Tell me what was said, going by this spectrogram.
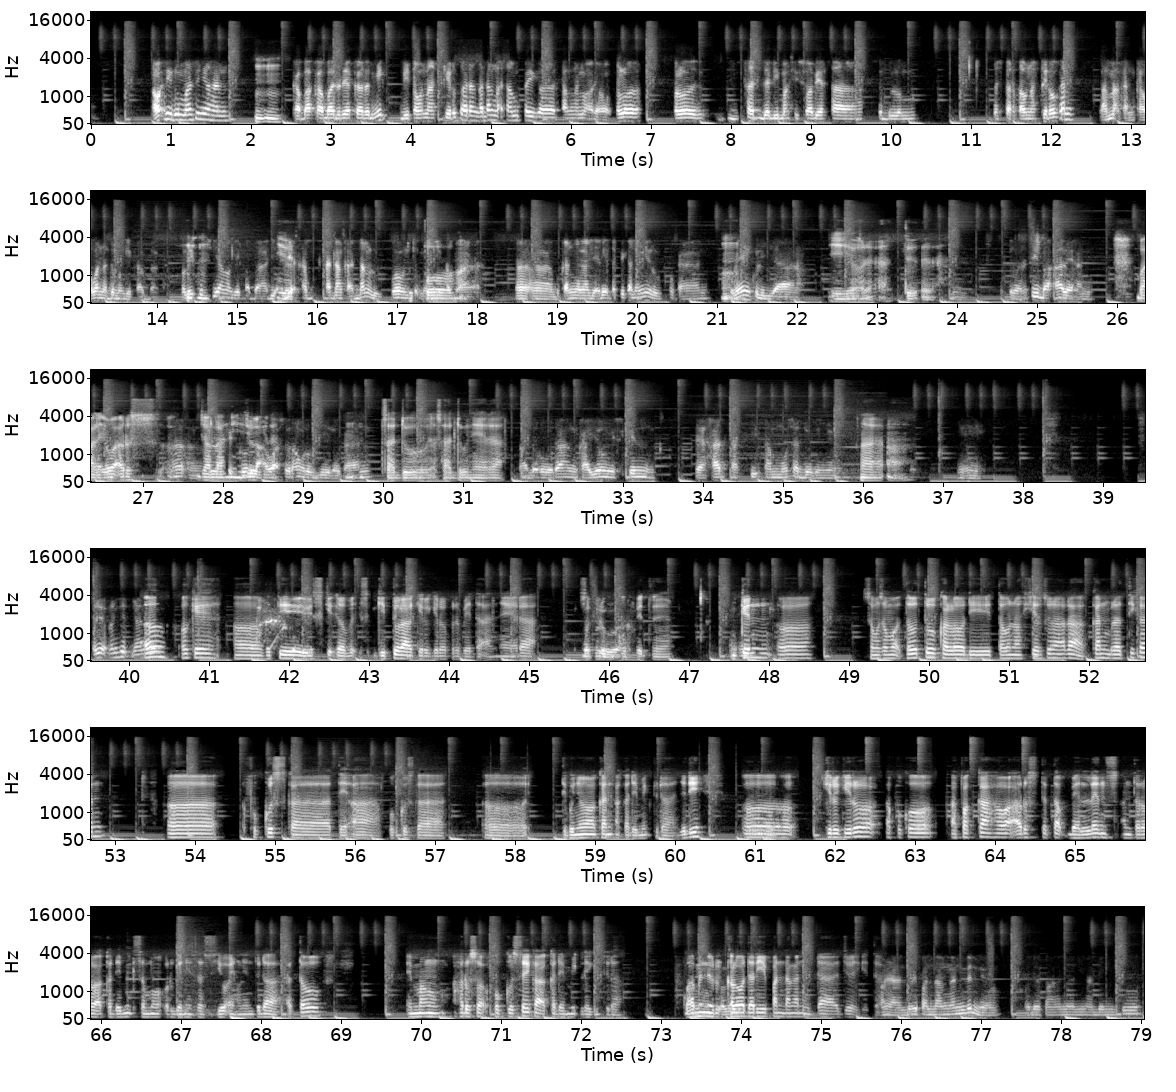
awak di rumah sih nyahan Mm-mm. kabar-kabar dari akademik di tahun akhir tuh kadang-kadang nggak sampai ke tangan awak kalau kalau saya jadi mahasiswa biasa sebelum semester tahun akhir kan lama kan kawan ada magi kabar kalau itu Mm-mm. siang magi kabar dia Iya. kadang-kadang lupa untuk magi kabar Eh, eh, bukan ngelang dia tapi kadangnya lupa kan. Kuliah yang kuliah iya tuh dah. itu berarti baal ya kan balik awak harus Heeh. jalani juga awak seorang rugi lo kan. Sadu sadunya ya ada orang kayu miskin sehat sakit sama sadunya nah, ah. Mm. ayo lanjut jangan oh oke. Berarti segi- eh, gitulah kira-kira perbedaannya ya sebelum Betul. covid ya. Mungkin eh, sama-sama tahu tuh kalau di tahun akhir tuh ada kan berarti kan eh fokus ke TA fokus ke eh tipenya kan akademik sudah jadi eh kira-kira apakah awak harus tetap balance antara akademik sama organisasi yang lain tuh dah atau emang harus fokusnya ke akademik lagi tuh dah Bah, menurut kalau dari pandangan udah aja gitu Oh ya, dari pandangan Den ya, dari pandangan Nadine itu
